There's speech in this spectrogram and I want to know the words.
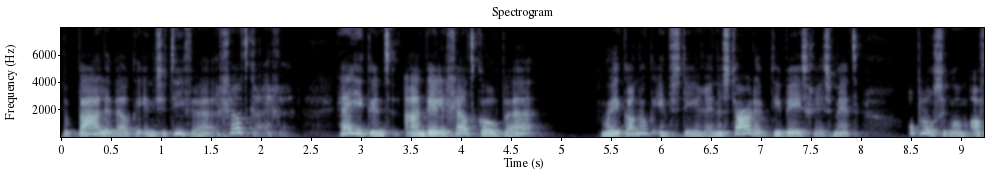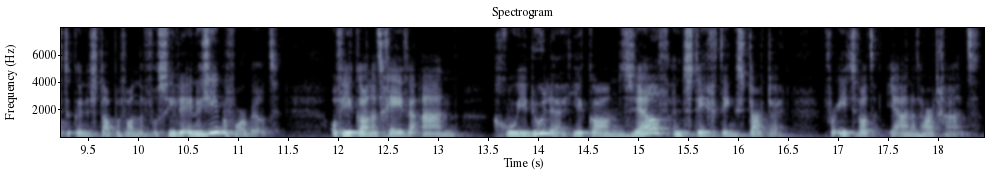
bepalen welke initiatieven geld krijgen. Je kunt aandelen geld kopen, maar je kan ook investeren in een start-up die bezig is met oplossingen om af te kunnen stappen van de fossiele energie bijvoorbeeld. Of je kan het geven aan goede doelen. Je kan zelf een stichting starten voor iets wat je aan het hart gaat.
